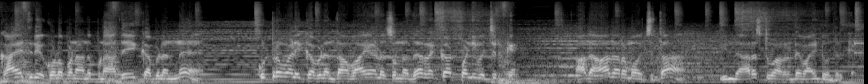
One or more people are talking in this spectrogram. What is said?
காயத்ரியை கொலை பண்ண அனுப்பின அதே கபிலன்னு குற்றவாளி கபிலன் தான் வாயால சொன்னதை ரெக்கார்ட் பண்ணி வச்சிருக்கேன். அதை ஆதாரமா வச்சு தான் இந்த அரெஸ்ட் வாரண்டை வாங்கிட்டு வந்திருக்கேன்.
